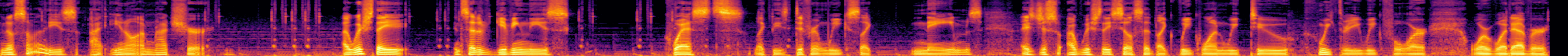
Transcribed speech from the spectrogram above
You know, some of these, I you know, I'm not sure. I wish they, instead of giving these quests like these different weeks like names, I just I wish they still said like week one, week two, week three, week four, or whatever.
